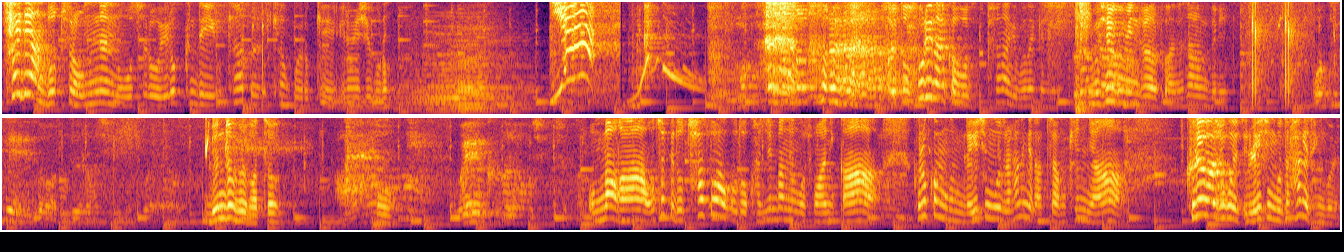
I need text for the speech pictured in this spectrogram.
최대한 노출 없는 옷으로 이렇게 근데 이렇게 하죠 이렇게 하고 이렇게 이런 식으로 야! 또 소리 날까 봐 편하게 못 하겠네 무실금인 줄알거 아니야 사람들이 어떻게 해서 모델을 하시게 된 거예요? 면접을 봤죠 아, 어. 왜 그걸 하고 싶으셨나요? 엄마가 어차피 너 차주하고 너 관심 받는 거 좋아하니까 그럴 거면 그럼 레이싱 모델 하는 게 낫지 않겠냐 그래가지고 이제 레이싱 모델 하게 된 거예요.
